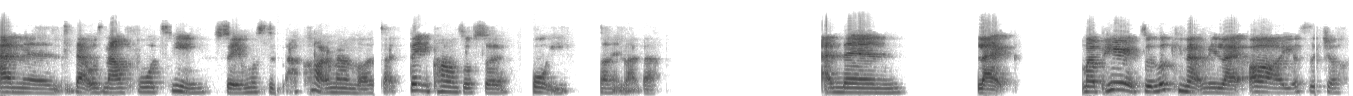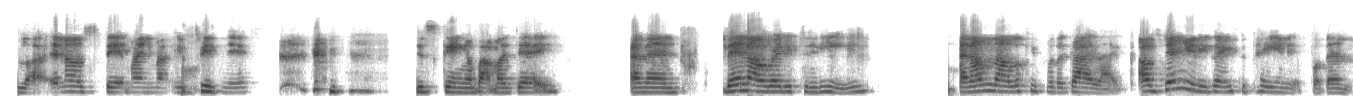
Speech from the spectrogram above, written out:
And then that was now 14. So it must have, I can't remember. It's like 30 pounds or so, 40, something like that. And then, like, my parents were looking at me like, oh, you're such a slut. And I was just there minding my own business, just going about my day. And then they're now ready to leave. And I'm now looking for the guy. Like, I was genuinely going to pay in it, but then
